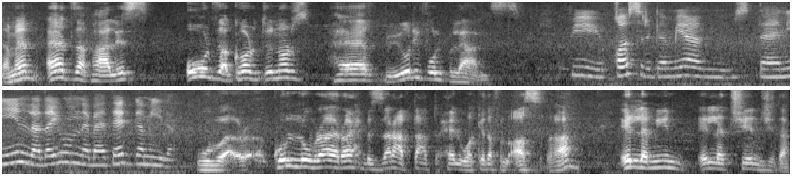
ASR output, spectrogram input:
تمام؟ At the palace all the gardeners have beautiful plants. في قصر جميع البستانين لديهم نباتات جميلة. وكله بقى رايح بالزرعة بتاعته حلوة كده في القصر ها؟ إلا مين؟ إلا تشينج ده.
